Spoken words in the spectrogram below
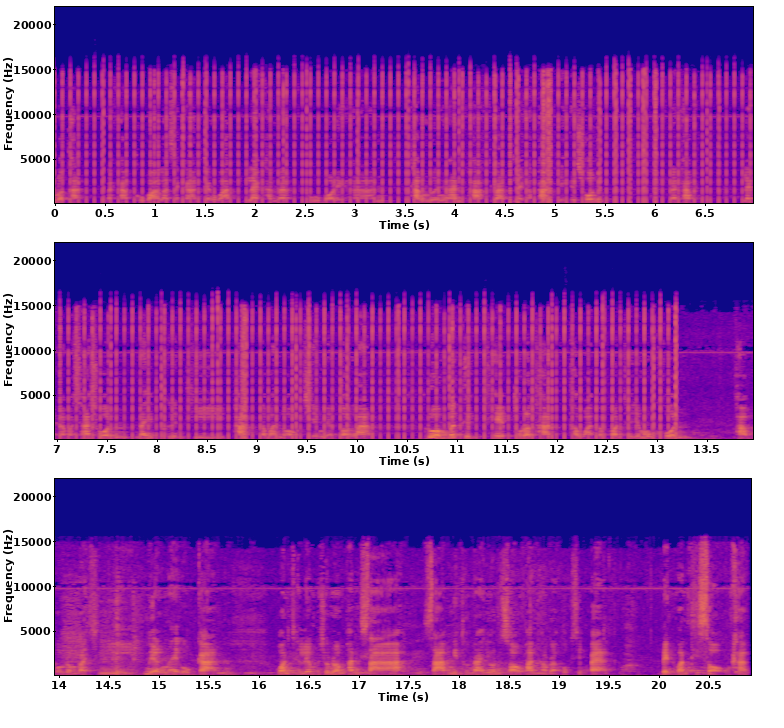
ทรทัศน์นะครับผู้ว่าราชการจังหวัด และคณะผู้บริหาร ทางหน่วยงานภาครัฐและกับภาคเอกชนนะครับและกับประชาชนในพื้นที่ภาคตะวันออกเฉียงเหนือตอนล่างร่วมบันทึกเทปโทรทัศน์ถวายพระพรชัยมงคลพระบรมราชินีเนื่องในโอกาส วันเฉลิมพระชนมพรรษา 3 มิถุนายน 2568 เป็นวันที่ 2 ครับ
